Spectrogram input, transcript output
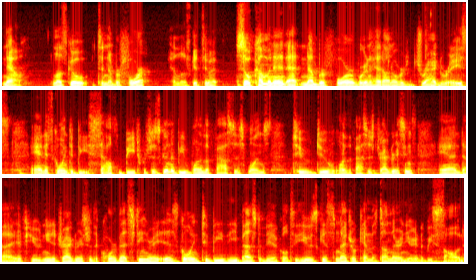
Now, let's go to number four and let's get to it. So coming in at number four, we're gonna head on over to Drag Race, and it's going to be South Beach, which is going to be one of the fastest ones to do, one of the fastest drag racings. And uh, if you need a drag racer, the Corvette Stingray is going to be the best vehicle to use. Get some Nitro Chemist on there, and you're to be solid.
